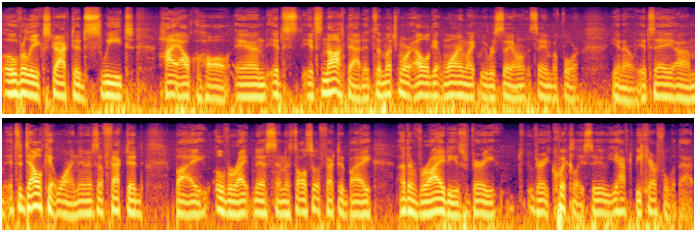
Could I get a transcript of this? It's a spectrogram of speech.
overly extracted, sweet, high alcohol, and it's it's not that. It's a much more elegant wine, like we were saying saying before. You know, it's a um, it's a delicate wine, and it's affected by overripeness, and it's also affected by other varieties very very quickly. So you have to be careful with that.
